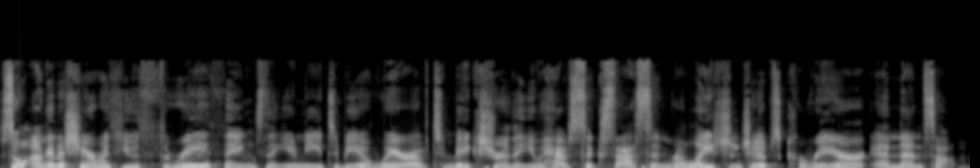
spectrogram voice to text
So, I'm going to share with you three things that you need to be aware of to make sure that you have success in relationships, career, and then some.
